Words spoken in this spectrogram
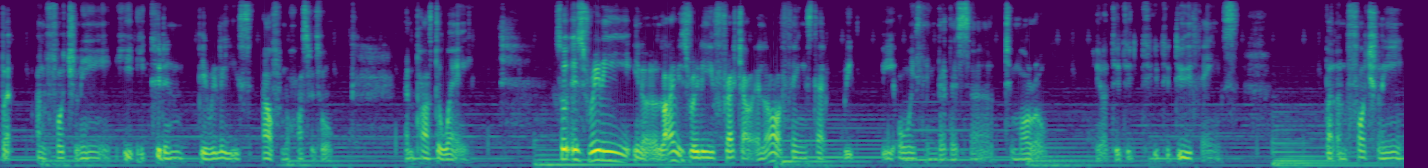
But unfortunately he, he couldn't be released out from the hospital and passed away. So it's really you know life is really fragile and a lot of things that we we always think that there's a tomorrow you know to, to, to, to do things. But unfortunately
